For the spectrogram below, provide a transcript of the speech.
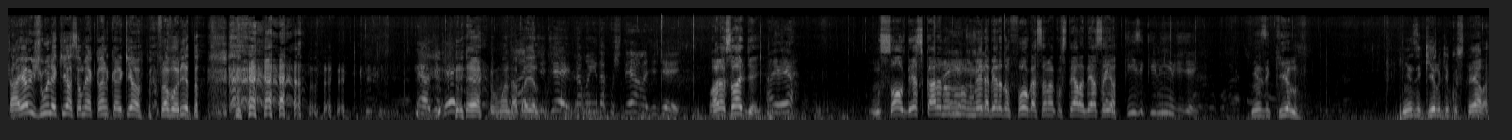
Tá eu e Júlio aqui, ó, seu mecânico aqui, ó, favorito. É o DJ? É, vou mandar Aí, pra ele. DJ, tamanho da costela, DJ. Olha só, DJ. Aê, Um sol desse, o cara no, Aí, no- no meio da beira de um fogo, assando uma costela dessa aí, ó. 15 quilinhos, DJ. 15 quilos. 15 quilos de costela.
